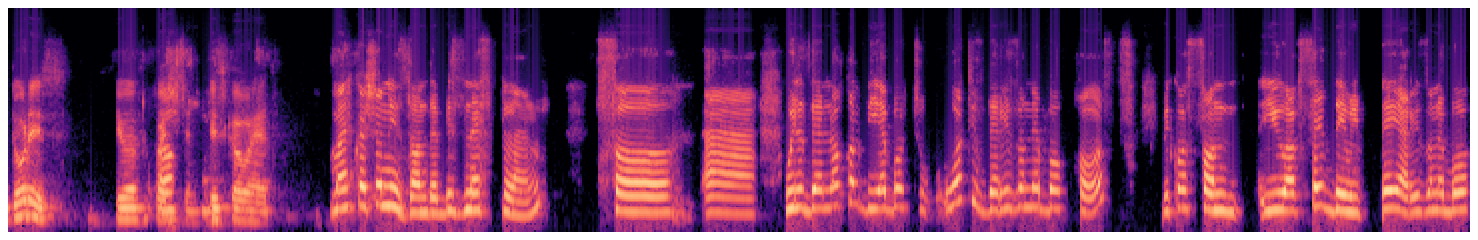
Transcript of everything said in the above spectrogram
Doris, you have a question. Okay. Please go ahead. My question is on the business plan. So uh, will the local be able to, what is the reasonable cost? Because on, you have said they will pay a reasonable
